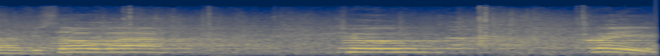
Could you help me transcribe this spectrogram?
Service over. Two, three.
